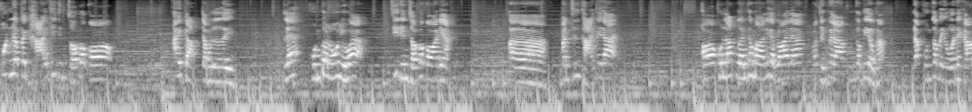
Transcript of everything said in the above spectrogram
คุณเนี่ยไปขายที่ดินสปกให้กับจำเลย และคุณก็รู้อยู่ว่าที่ดินสปกเนี่ยเอ่อมันซื้อขายไม่ได้ พอคุณรับเงินเข้ามาเรียบร้อยแล้วพอถึงเวลาคุณก็เบี้ยวครับ แล้วคุณก็ไปโอนให้เขา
